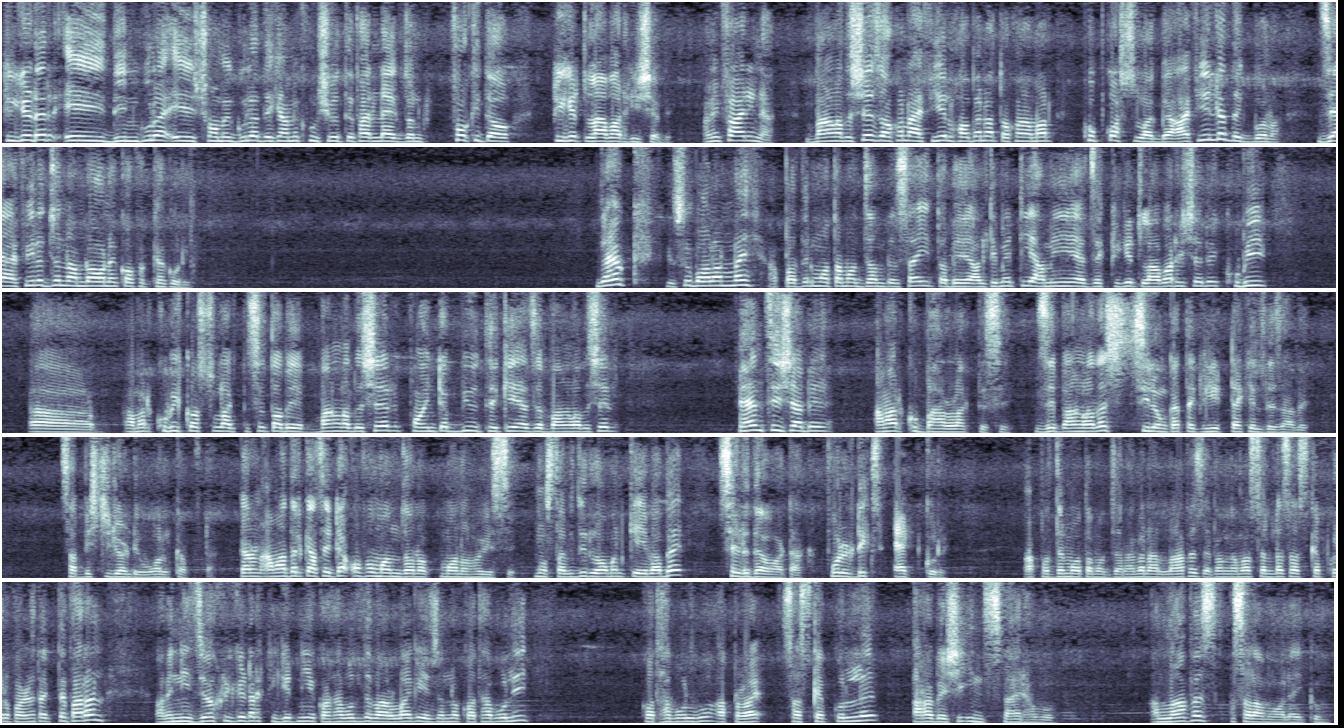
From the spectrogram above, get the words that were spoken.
ক্রিকেটের এই দিনগুলো, এই সময়গুলো দেখে আমি খুশি হতে পারি না একজন প্রকৃত ক্রিকেট লাভার হিসেবে। আমি পারি না। বাংলাদেশে যখন আইপিএল হবে না, তখন আমার খুব কষ্ট লাগবে। আইপিএলটা দেখব না। যে আইপিএলের জন্য আমরা অনেক অপেক্ষা করি। যাই হোক, কিছু বলার নাই। আপনাদের মতামত জানতে চাই। তবে আলটিমেটলি আমি অ্যাজ এ ক্রিকেট লাভার হিসেবে খুবই আমার খুবই কষ্ট লাগতেছে। তবে বাংলাদেশের পয়েন্ট অফ ভিউ থেকে অ্যাজ এ বাংলাদেশের ফ্যান্স হিসাবে আমার খুব ভালো লাগতেছে যে বাংলাদেশ শ্রীলঙ্কাতে ক্রিকেটটা খেলতে যাবে ছাব্বিশ টি টোয়েন্টি ওয়ার্ল্ড কাপটা কারণ আমাদের কাছে এটা অপমানজনক মনে হয়েছে। মুস্তাফিজুর রহমানকে এভাবে ছেড়ে দেওয়াটা পলিটিক্স অ্যাড করে। আপনাদের মতামত জানাবেন, আল্লাহ হাফেজ, এবং আমার চ্যানেলটা সাবস্ক্রাইব করে পাশে থাকতে পারেন। আমি নিজেও ক্রিকেটার ক্রিকেট নিয়ে কথা বলতে ভালো লাগে এই জন্য কথা বলি, কথা বলব। আপনারা সাবস্ক্রাইব করলে আরও বেশি ইন্সপায়ার হব। আল্লাহ হাফেজ, আসসালামু আলাইকুম।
